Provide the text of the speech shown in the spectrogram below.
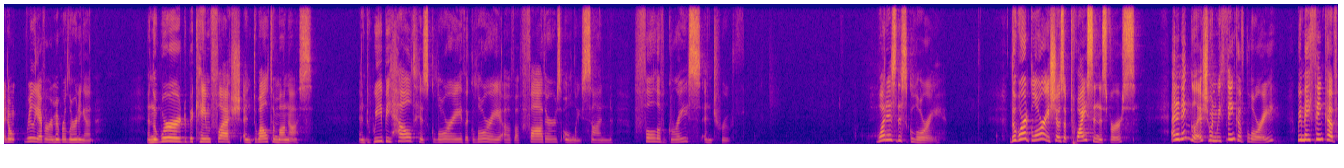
I don't really ever remember learning it. And the Word became flesh and dwelt among us. And we beheld his glory, the glory of a Father's only Son, full of grace and truth. What is this glory? The word glory shows up twice in this verse. And in English, when we think of glory, we may think of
